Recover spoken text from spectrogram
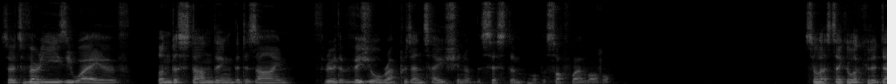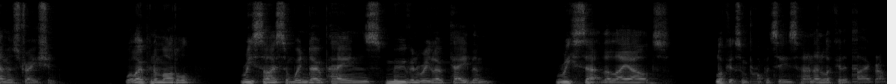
So it's a very easy way of understanding the design through the visual representation of the system or the software model. So let's take a look at a demonstration. We'll open a model, resize some window panes, move and relocate them, reset the layouts, look at some properties, and then look at a diagram.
